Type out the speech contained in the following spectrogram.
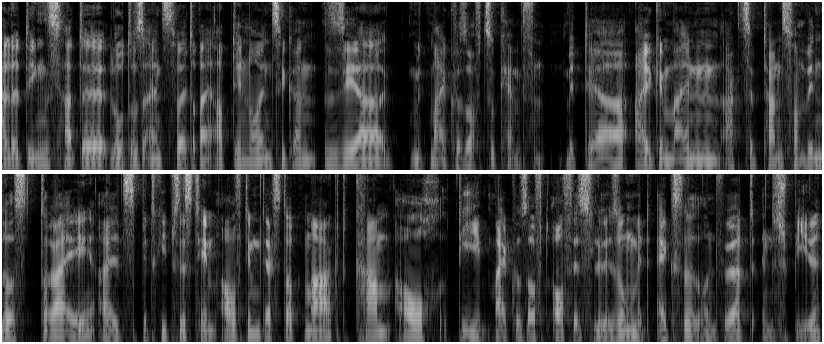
Allerdings hatte Lotus 123 ab den 90ern sehr mit Microsoft zu kämpfen. Mit der allgemeinen Akzeptanz von Windows 3 als Betriebssystem auf dem Desktop-Markt kam auch die Microsoft Office-Lösung mit Excel und Word ins Spiel.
